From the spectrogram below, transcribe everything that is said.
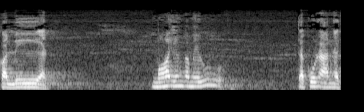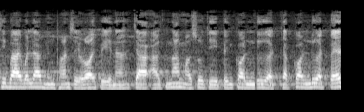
ก้อนเลือด หมอเองก็ไม่รู้ แต่คุณอ่านอธิบายไว้แล้วหนึ่งพันสี่ร้อยปีนะ จากน้ำอสุจิเป็นก้อนเลือด จากก้อนเลือดเป็น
